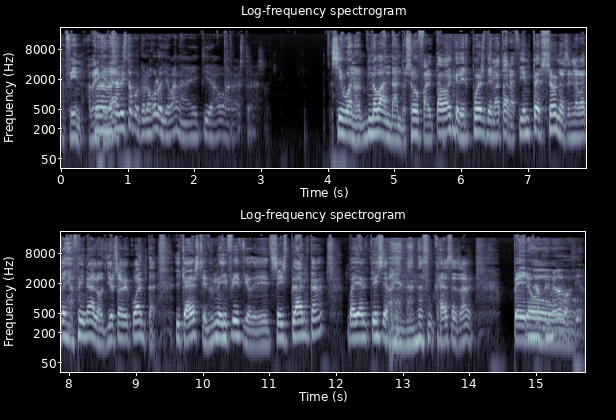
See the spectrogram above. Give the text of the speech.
En fin, a ver bueno, qué no da. se ha visto porque luego lo llevan ahí tirado a rastras. Sí, bueno, no va andando. Solo faltaba que después de matar a 100 personas en la batalla final, o Dios sabe cuántas, y caerse de un edificio de 6 plantas, vaya el tío y se vaya andando a su casa, ¿sabes? Pero. En la primera lo hacía.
